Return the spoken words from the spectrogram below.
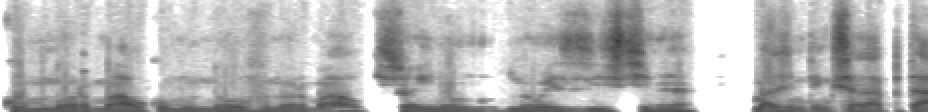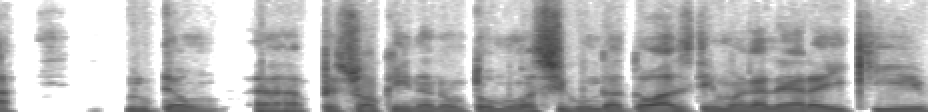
como normal, como novo normal, que isso aí não, não existe, né? Mas a gente tem que se adaptar. Então, uh, pessoal que ainda não tomou a segunda dose, tem uma galera aí que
